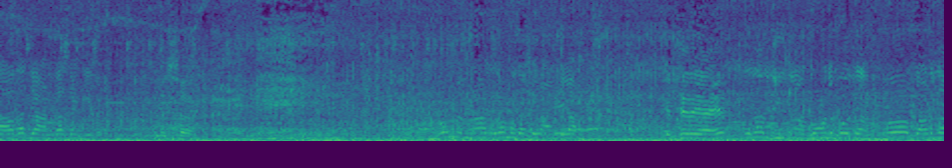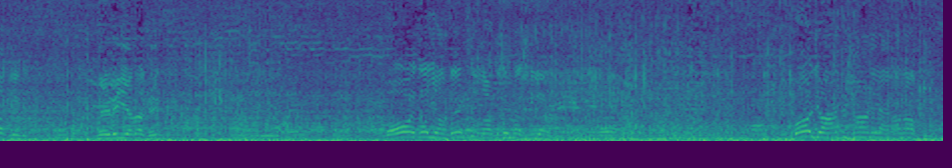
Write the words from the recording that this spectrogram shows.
ਉਹਦਾ ਜਾਣਦਾ ਚੰਗੀ ਤਰ੍ਹਾਂ। ਅੱਛਾ। ਉਹ ਮੰਨਾ ਜਿਹੜਾ ਮੁੰਡਾ ਚਲਾਉਣ ਗਿਆ। ਕਿੱਥੇ ਦੇ ਆ ਇਹ? ਇਹਦਾ ਵਜੀਤ ਨਾਲ ਗੋਂਦਪੁਰ ਦਾ। ਉਹ ਗੜ ਲਾਗੇ। ਦੇ ਨੇੜੇ ਹੀ ਆ ਤੁਹਾਡੇ। ਬਹੁਤ ਇਹਦਾ ਜਾਂਦਾ 160 ਦੇ ਮੈਸੀ ਆ। ਬਹੁਤ ਜਾਣ ਪਛਾਣ ਆ ਇਹਨਾਂ ਨਾਲ। ਇਹ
